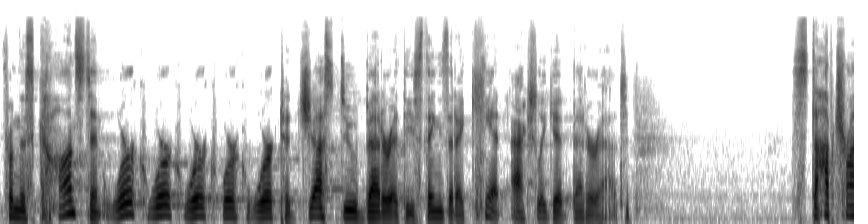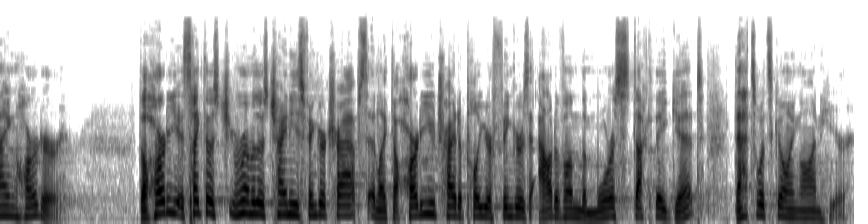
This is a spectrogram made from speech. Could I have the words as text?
from this constant work, work, work, work, work to just do better at these things that I can't actually get better at. Stop trying harder. The harder you, it's like those, you remember those Chinese finger traps? And like the harder you try to pull your fingers out of them, the more stuck they get. That's what's going on here.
